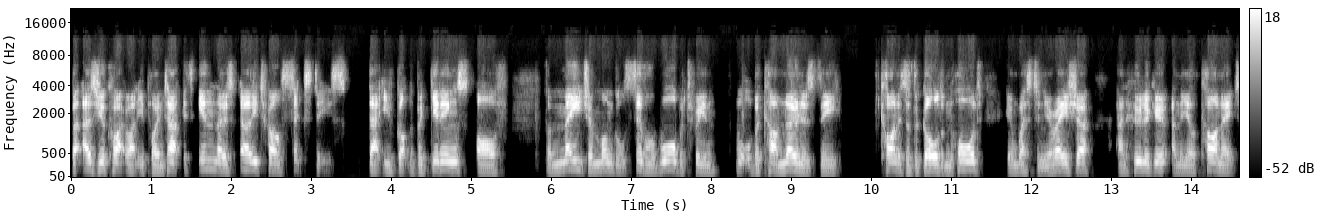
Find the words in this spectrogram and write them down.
But as you quite rightly point out, it's in those early 1260s that you've got the beginnings of the major Mongol civil war between what will become known as the Khanates of the Golden Horde in Western Eurasia and Hulagu and the Ilkhanate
